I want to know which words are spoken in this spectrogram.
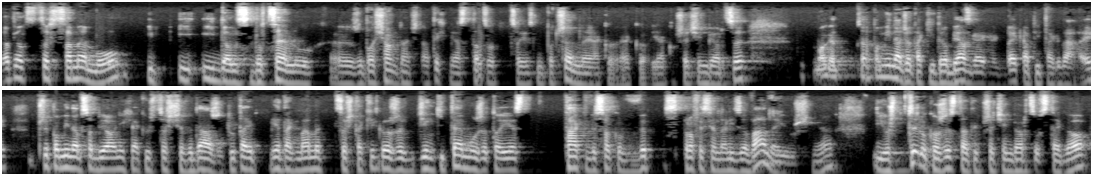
robiąc coś samemu i, i idąc do celu, żeby osiągnąć natychmiast to, co, co jest mi potrzebne jako, jako, jako przedsiębiorcy, mogę zapominać o takich drobiazgach jak backup i tak dalej. Przypominam sobie o nich, jak już coś się wydarzy. Tutaj jednak mamy coś takiego, że dzięki temu, że to jest tak wysoko sprofesjonalizowane już, nie? I już tylu korzysta tych przedsiębiorców z tego,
